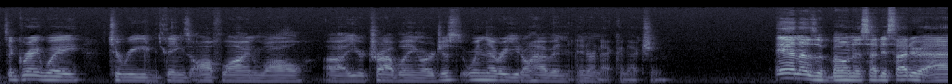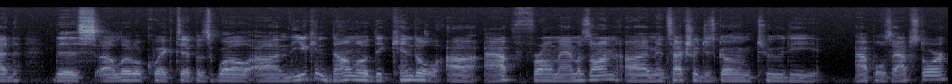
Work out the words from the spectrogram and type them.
it's a great way to read things offline while uh, you're traveling or just whenever you don't have an internet connection. And as a bonus, I decided to add this uh, little quick tip as well. Um, you can download the Kindle uh, app from Amazon. Um, it's actually just going to the Apple's App Store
